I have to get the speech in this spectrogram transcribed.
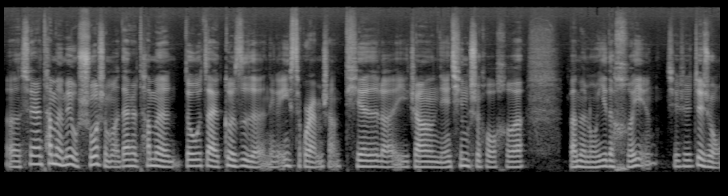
呃，虽然他们没有说什么，但是他们都在各自的那个 Instagram 上贴了一张年轻时候和。坂本龙一的合影，其实这种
